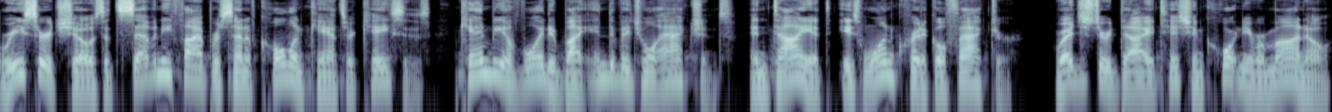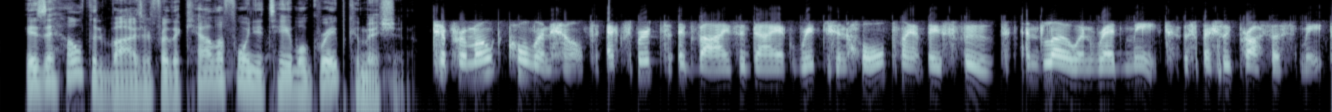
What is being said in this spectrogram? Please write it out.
Research shows that 75% of colon cancer cases can be avoided by individual actions, and diet is one critical factor. Registered dietitian Courtney Romano is a health advisor for the California Table Grape Commission. To promote colon health, experts advise a diet rich in whole plant based foods and low in red meat, especially processed meat.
